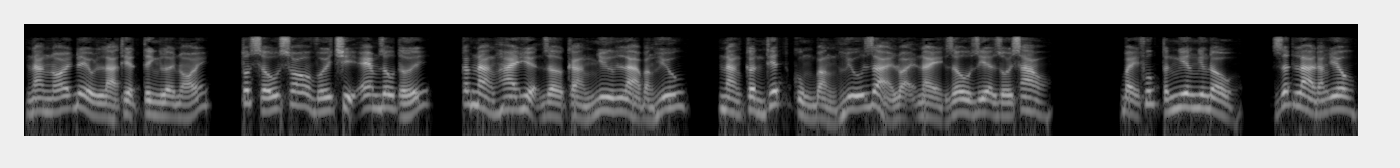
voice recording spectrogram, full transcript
Nàng nói đều là thiệt tình lời nói, tốt xấu so với chị em dâu tới, các nàng hai hiện giờ càng như là bằng hữu, nàng cần thiết cùng bằng hữu giải loại này dâu dịa dối sao. Bảy phúc tấn nghiêng nghiêng đầu, rất là đáng yêu,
